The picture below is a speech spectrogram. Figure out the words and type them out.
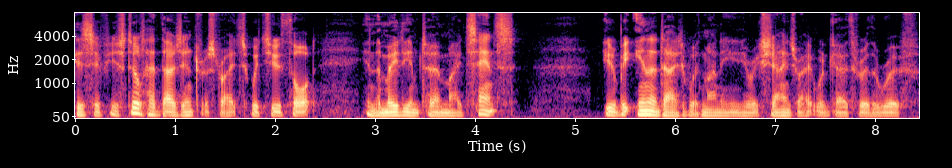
is if you still had those interest rates, which you thought in the medium term made sense, you'd be inundated with money and your exchange rate would go through the roof.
